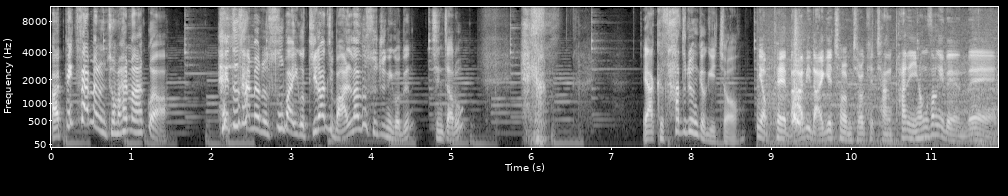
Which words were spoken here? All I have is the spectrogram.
아 back 사멸은 좀 할만할 거야. head 사멸은 수바 이거 딜하지 말라는 수준이거든? 진짜로 야 그 사두룡격이 있죠. 옆에 나비 날개처럼 저렇게 장판이 형성이 되는데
